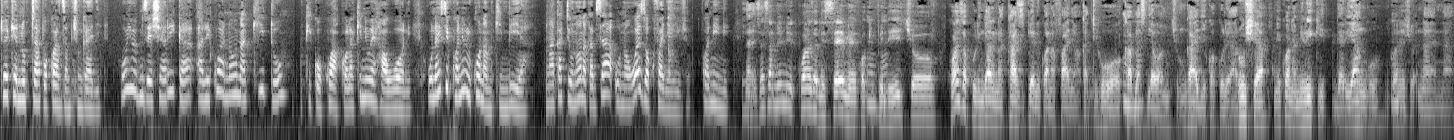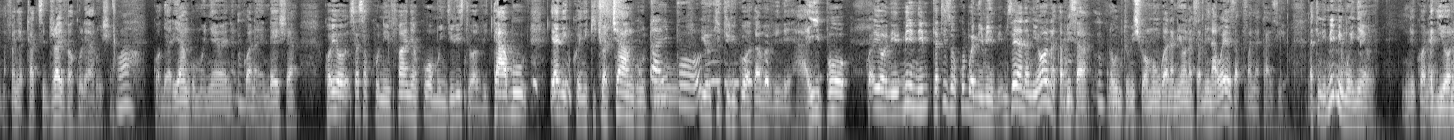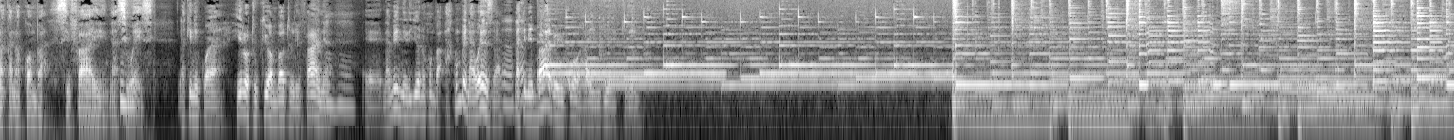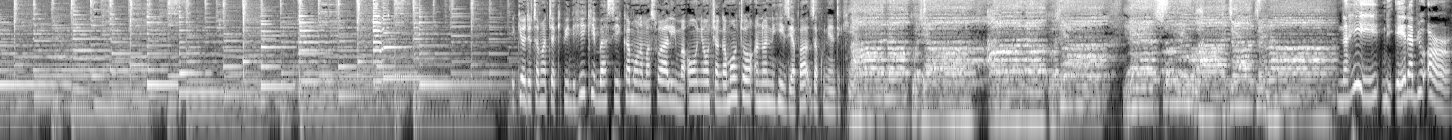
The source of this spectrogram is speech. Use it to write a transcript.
Tuweke nukta hapo kwanza mchungaji. Huyu mzee sharika alikuwa anaona kitu kiko kwako lakini we hauoni. Unahisi kwa nini ulikuwa unamkimbia na wakati unaona kabisa una uwezo wa kufanya hivyo. Kwa nini? Sasa mimi kwanza niseme kwa kipindi hicho kwanza kulingana na kazi pia nilikuwa nafanya wakati huo kabla mm-hmm. sijawa mchungaji kwa kule arusha. Nilikuwa namiliki gari yangu nilikuwa mm-hmm. na, na, nafanya taxi driver kule arusha. Wow. kwa gari yangu mwenyewe na nilikuwa naendesha. Kwa hiyo sasa kunifanya kuwa mwinjilisti wa vitabu yani kwenye kichwa changu tu hiyo kitu ilikuwa kama vile haipo kwa hiyo ni, mi, ni tatizo kubwa ni mimi. Mzee ananiona kabisa na huyu mtumishi wa mungu ananiona kabisa. Mi naweza kufanya kazi hiyo. Lakini mimi mwenyewe nilikuwa najiona kana kwamba sifai na siwezi. Lakini kwa hilo tukio ambayo tulifanya mm-hmm. eh, na mi nilijiona kwamba ah, kumbe naweza mm-hmm. lakini bado ilikuwa haingia akilini ikiwa ndio tamati ya kipindi hiki basi kama una maswali maoni au changamoto anwani hizi hapa za kuniandikia. Na hii ni awr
